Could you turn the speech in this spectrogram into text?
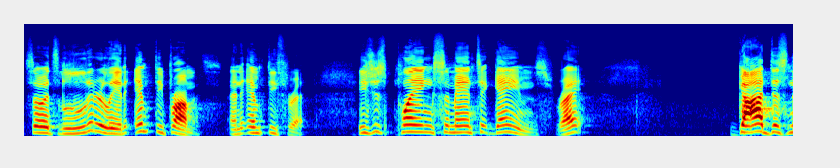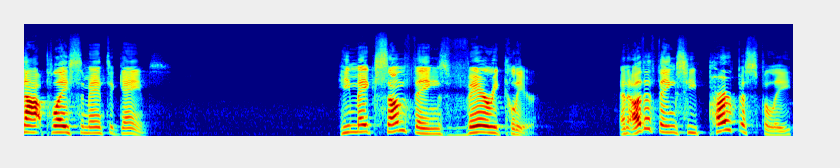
so it's literally an empty promise, an empty threat. He's just playing semantic games, right? God does not play semantic games. He makes some things very clear, and other things he purposefully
